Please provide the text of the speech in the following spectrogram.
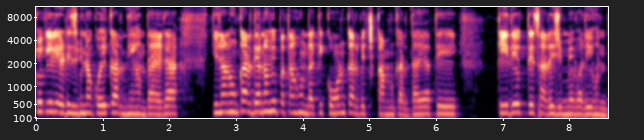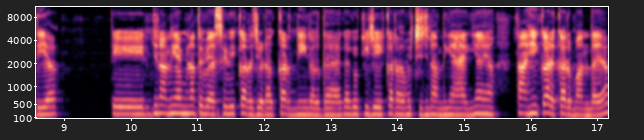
ਕਿਉਂਕਿ ਲੇਡੀਜ਼ ਬਿਨਾਂ ਕੋਈ ਘਰ ਨਹੀਂ ਹੁੰਦਾ ਹੈਗਾ। ਜਿਨ੍ਹਾਂ ਨੂੰ ਘਰਦਿਆਂ ਨੂੰ ਵੀ ਪਤਾ ਹੁੰਦਾ ਕਿ ਕੌਣ ਘਰ ਵਿੱਚ ਕੰਮ ਕਰਦਾ ਆ ਅਤੇ ਕਿਹਦੇ ਉੱਤੇ ਸਾਰੀ ਜ਼ਿੰਮੇਵਾਰੀ ਹੁੰਦੀ ਆ। ਅਤੇ ਜਨਾਨੀਆਂ ਬਿਨਾਂ ਤਾਂ ਵੈਸੇ ਵੀ ਘਰ ਜਿਹੜਾ ਘਰ ਨਹੀਂ ਲੱਗਦਾ ਹੈਗਾ, ਕਿਉਂਕਿ ਜੇ ਘਰਾਂ ਵਿੱਚ ਜਨਾਨੀਆਂ ਹੈਗੀਆਂ ਆ, ਤਾਂ ਹੀ ਘਰ ਘਰ ਬਣਦਾ ਆ।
